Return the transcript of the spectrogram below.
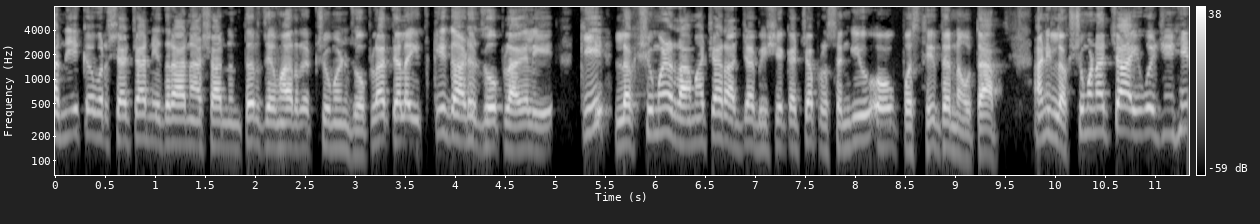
अनेक वर्षाच्या निद्रानाशानंतर जेव्हा लक्ष्मण झोपला त्याला इतकी गाढ झोप लागली की लक्ष्मण रामाच्या राज्याभिषेकाच्या प्रसंगी उपस्थित नव्हता. आणि लक्ष्मणाच्या ऐवजीही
